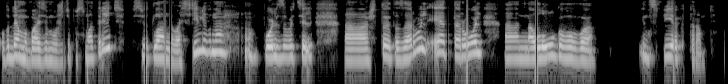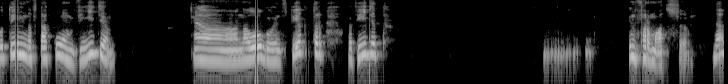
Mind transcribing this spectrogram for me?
В демо-базе можете посмотреть. Светлана Васильевна, пользователь. Что это за роль? Это роль налогового инспектора. Вот именно в таком виде а, налоговый инспектор видит информацию. Да?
